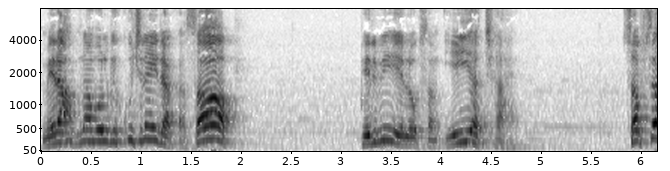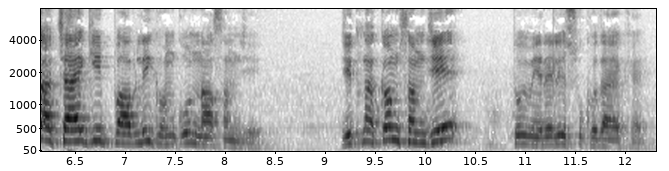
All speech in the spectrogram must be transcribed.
मेरा अपना बोल के कुछ नहीं रखा, सब। फिर भी ये लोग सम, यही अच्छा है। सबसे अच्छा है कि पब्लिक हमको ना समझे। जितना कम समझे तो मेरे लिए सुखदायक है।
